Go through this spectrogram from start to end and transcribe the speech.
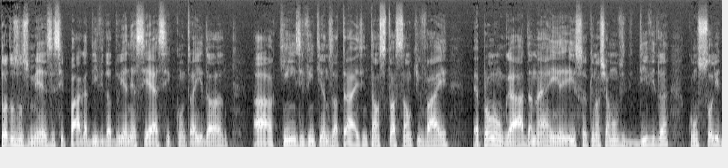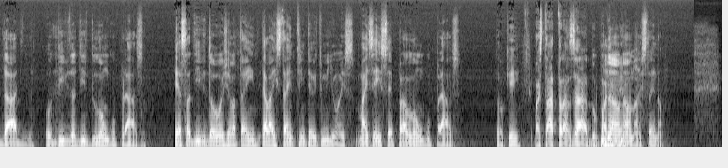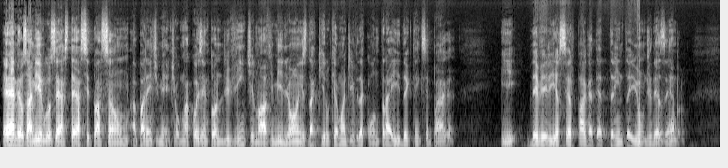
Todos os meses se paga a dívida do INSS contraída há 15, 20 anos atrás. Então, a situação que vai é prolongada, né? e isso é o que nós chamamos de dívida consolidada, ou dívida de longo prazo. Essa dívida hoje ela, tá em, ela está em 38 milhões, mas isso é para longo prazo. Tá ok? Mas está atrasado o pagamento? Não, não, não, isso aí não. É, meus amigos, esta é a situação aparentemente. Alguma coisa em torno de 29 milhões daquilo que é uma dívida contraída que tem que ser paga e deveria ser paga até 31 de dezembro,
